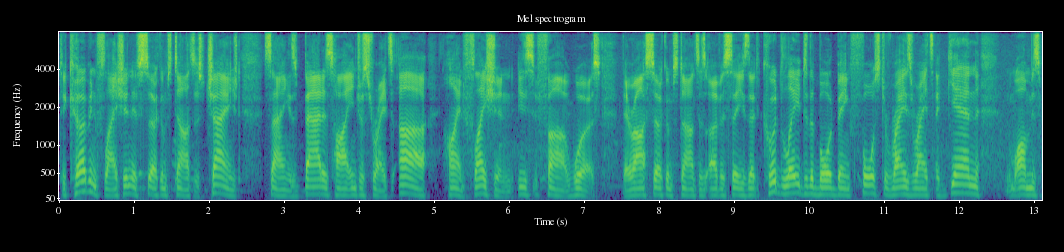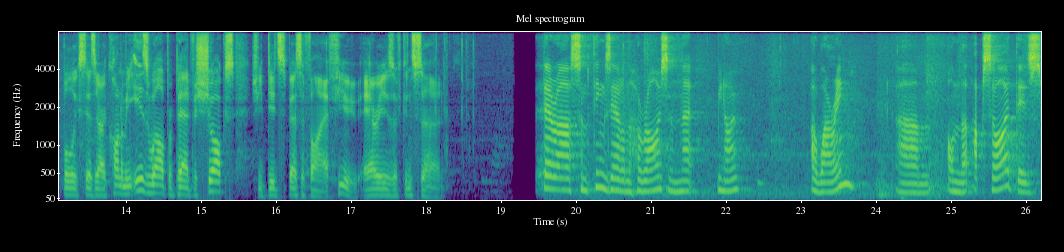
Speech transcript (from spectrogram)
to curb inflation if circumstances changed, saying as bad as high interest rates are, high inflation is far worse. There are circumstances overseas that could lead to the board being forced to raise rates again. And while Ms Bullock says our economy is well prepared for shocks, she did specify a few areas of concern. There are some things out on the horizon that, you know, are worrying. Um, on the upside, there's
